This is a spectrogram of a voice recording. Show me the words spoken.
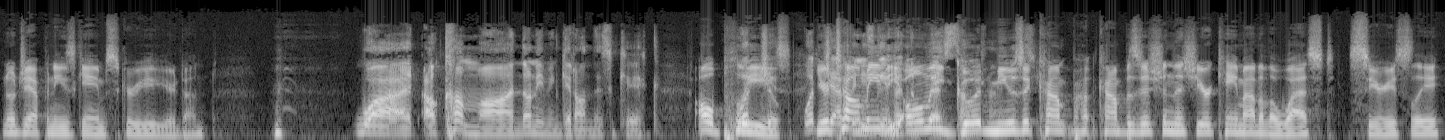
No Japanese game. Screw you. You're done. What? Oh, come on. Don't even get on this kick. Oh please! what You're telling me the had the only good music comp- composition this year came out of the West? Seriously?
